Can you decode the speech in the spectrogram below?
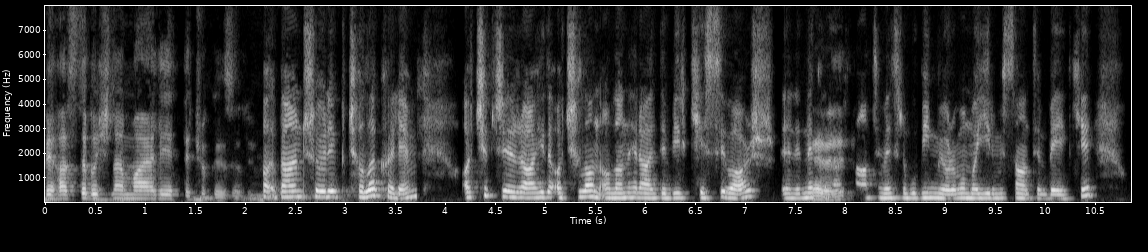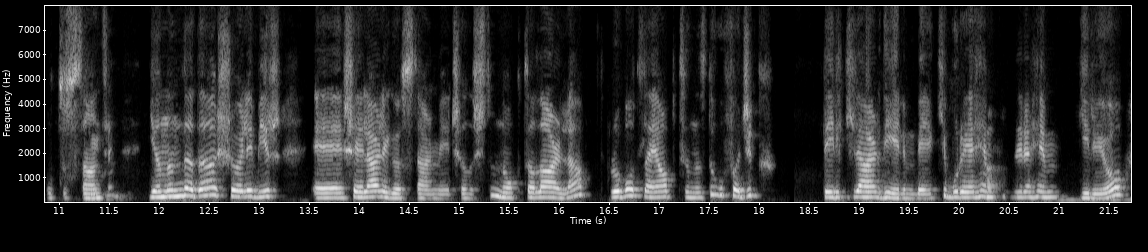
ve hasta başına maliyet de çok azalıyor. Ben şöyle çala kalem açık cerrahide açılan alan herhalde bir kesi var. Yani ne kadar Evet. santimetre bu bilmiyorum ama 20 santim belki 30 santim. Yanında da şöyle bir e, şeylerle göstermeye çalıştım noktalarla. Robotla yaptığınızda ufacık delikler diyelim belki. Buraya hem kamera hem giriyor.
